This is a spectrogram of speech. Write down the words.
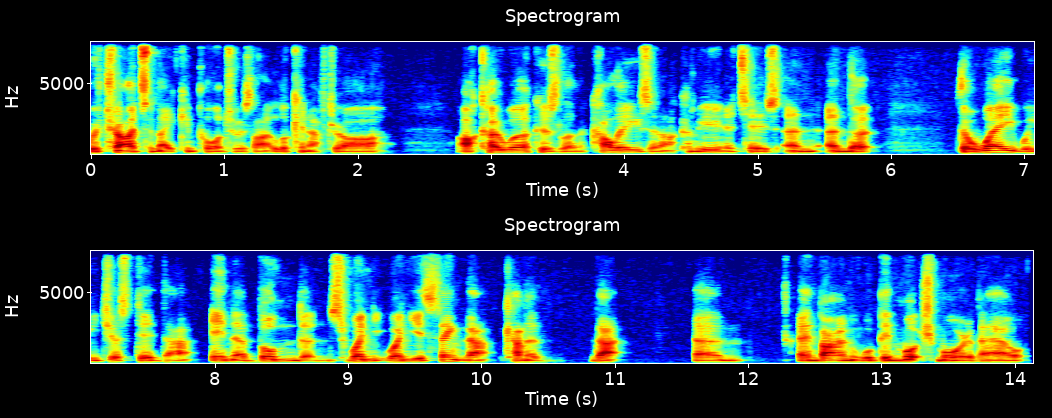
we've tried to make important to us, like looking after our our co-workers and our colleagues and our communities, and and that the way we just did that in abundance. When when you think that kind of that um, environment would be much more about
